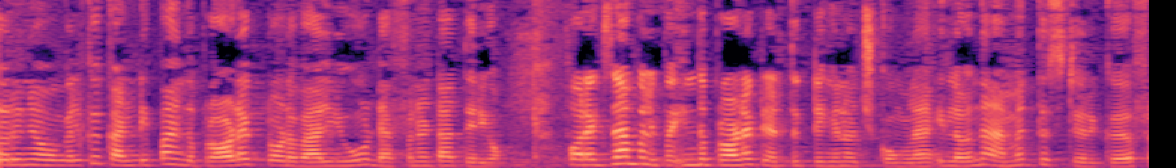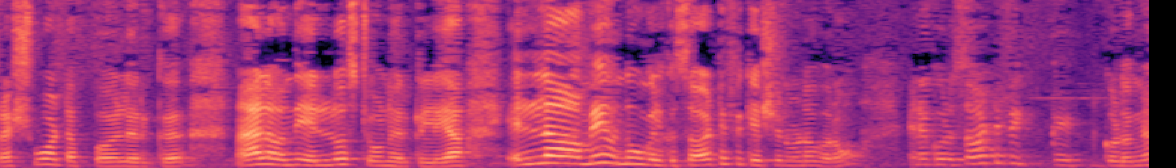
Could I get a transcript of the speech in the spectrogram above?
தெரிஞ்சவங்களுக்கு கண்டிப்பாக இந்த ப்ராடக்டோட வேல்யூவும் டெஃபினட்டாக தெரியும். ஃபார் எக்ஸாம்பிள் இப்போ இந்த ப்ராடக்ட் எடுத்துக்கிட்டிங்கன்னு வச்சுக்கோங்களேன். இதில் வந்து அமெத்திஸ்ட் இருக்குது ஃப்ரெஷ் வாட்டர் பேர்ல் இருக்குது மேலே வந்து எல்லோ ஸ்டோன் இருக்கு இல்லையா? எல்லாமே வந்து உங்களுக்கு சர்டிஃபிகேஷனோட வரும். எனக்கு ஒரு சர்டிஃபிகேட் கொடுங்க.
